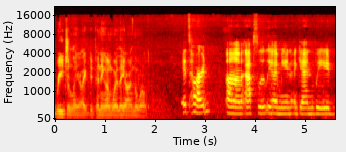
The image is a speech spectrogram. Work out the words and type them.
regionally, like Depending on where they are in the world. It's hard. Um, absolutely. I mean, again, we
